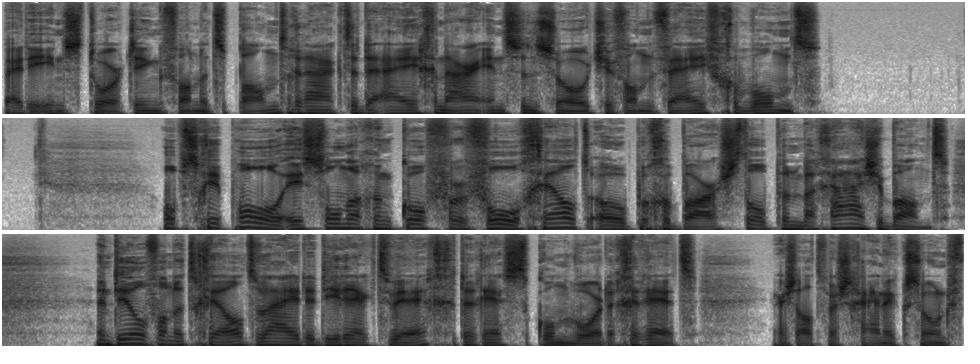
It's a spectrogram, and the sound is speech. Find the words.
Bij de instorting van het pand raakte de eigenaar en zijn zootje van vijf gewond. Op Schiphol is zondag een koffer vol geld opengebarsten op een bagageband. Een deel van het geld waaide direct weg, de rest kon worden gered. Er zat waarschijnlijk zo'n 50.000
